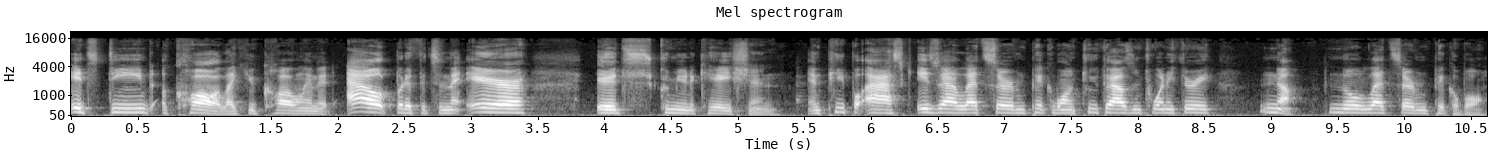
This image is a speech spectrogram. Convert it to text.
it's deemed a call, like you're calling it out. But if it's in the air, it's communication. And people ask, is that Let's Serve in Pickleball in 2023? No, no Let's Serve in Pickleball.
